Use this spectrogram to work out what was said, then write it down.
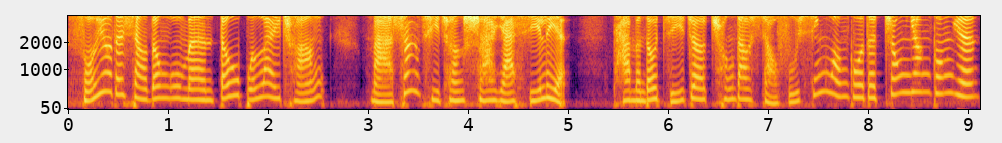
所有的小动物们都不赖床，马上起床刷牙洗脸。他们都急着冲到小福星王国的中央公园，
